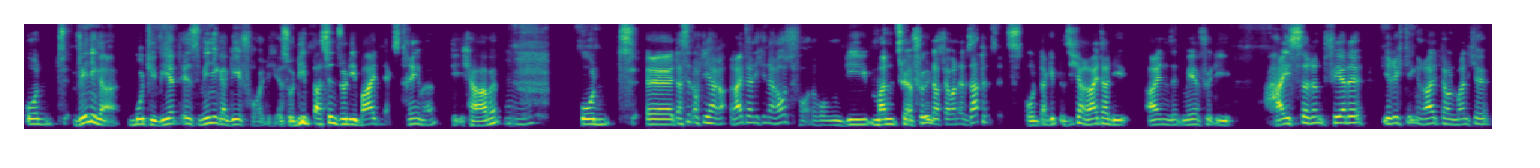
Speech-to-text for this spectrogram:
und weniger motiviert ist, weniger gehfreudig ist. So die, das sind so die beiden Extreme, die ich habe. Mhm. Und äh, das sind auch die reiterlichen Herausforderungen, die man zu erfüllen hat, wenn man im Sattel sitzt. Und da gibt es sicher Reiter, die einen sind mehr für die heißeren Pferde die richtigen Reiter und manche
